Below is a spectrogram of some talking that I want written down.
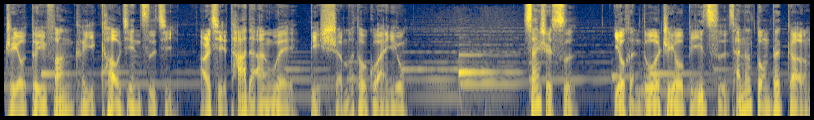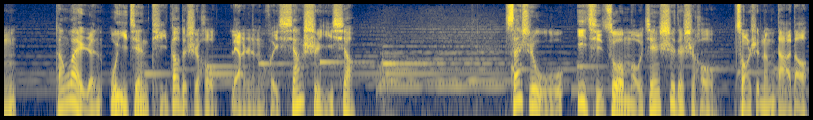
只有对方可以靠近自己，而且他的安慰比什么都管用。三十四。有很多只有彼此才能懂的梗，当外人无意间提到的时候，两人会相视一笑。三十五，一起做某件事的时候，总是能达到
